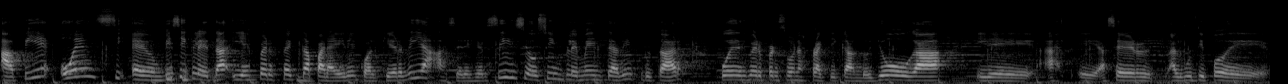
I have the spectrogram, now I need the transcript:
a pie o en, en bicicleta y es perfecta para ir en cualquier día a hacer ejercicio o simplemente a disfrutar. Puedes ver personas practicando yoga, eh, eh, hacer algún tipo de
